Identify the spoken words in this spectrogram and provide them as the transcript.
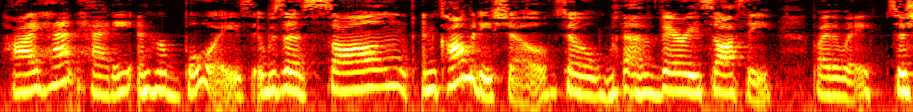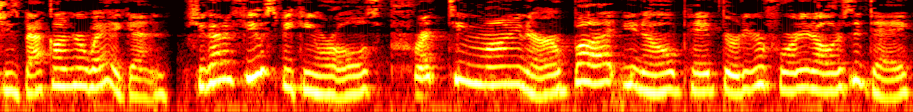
High Hat Hattie and Her Boys. It was a song and comedy show, so very saucy, by the way. So she's back on her way again. She got a few speaking roles, pretty minor, but, you know, paid 30 or $40 a day,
